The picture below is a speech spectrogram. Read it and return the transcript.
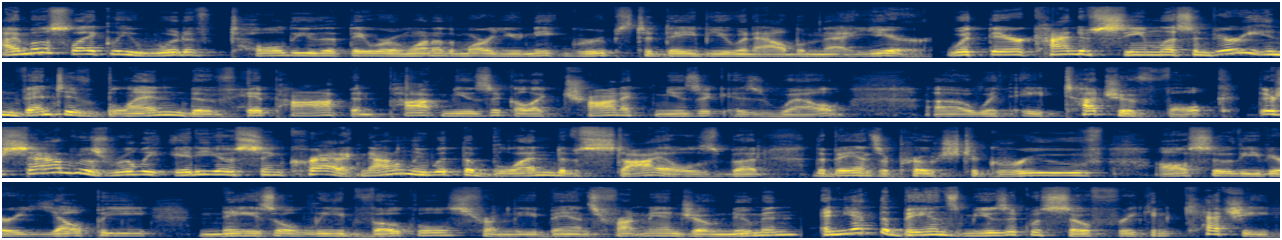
I most likely would have told you that they were one of the more unique groups to debut an album that year. With their kind of seamless and very inventive blend of hip hop and pop music, electronic music as well, uh, with a touch of folk, their sound was really idiosyncratic, not only with the blend of styles, but the band's approach to groove, also the very yelpy, nasal lead vocals from the band's frontman Joe Newman, and yet the band's music was so freaking catchy,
